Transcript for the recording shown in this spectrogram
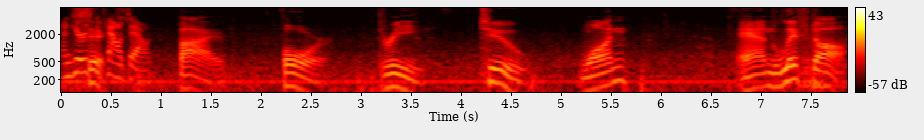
and here's six, the countdown. Five, four, three, two, one, and liftoff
